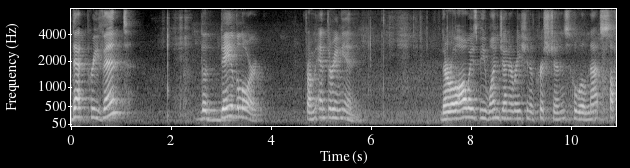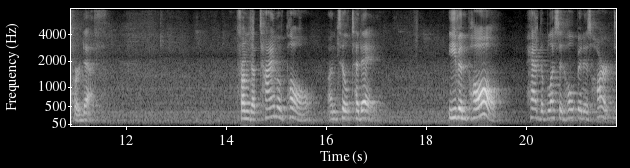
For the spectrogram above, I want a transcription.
that prevent the day of the Lord from entering in. There will always be one generation of Christians who will not suffer death. From the time of Paul until today, even Paul had the blessed hope in his heart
